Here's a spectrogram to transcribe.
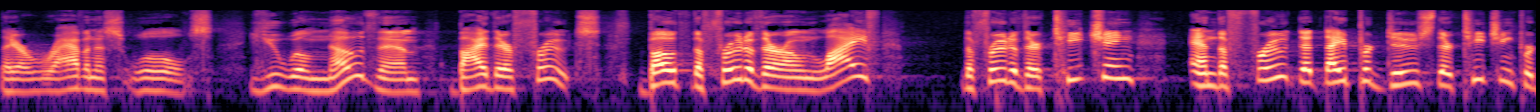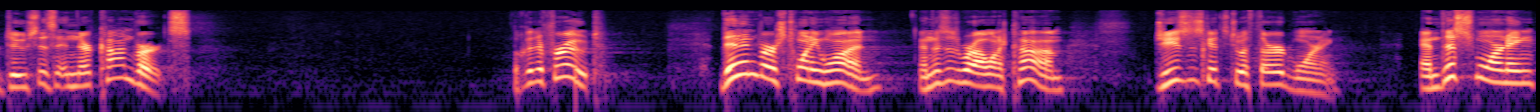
they are ravenous wolves. You will know them by their fruits, both the fruit of their own life, the fruit of their teaching, and the fruit that they produce, their teaching produces in their converts. Look at the fruit. Then in verse 21, and this is where I want to come, Jesus gets to a third warning. And this warning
